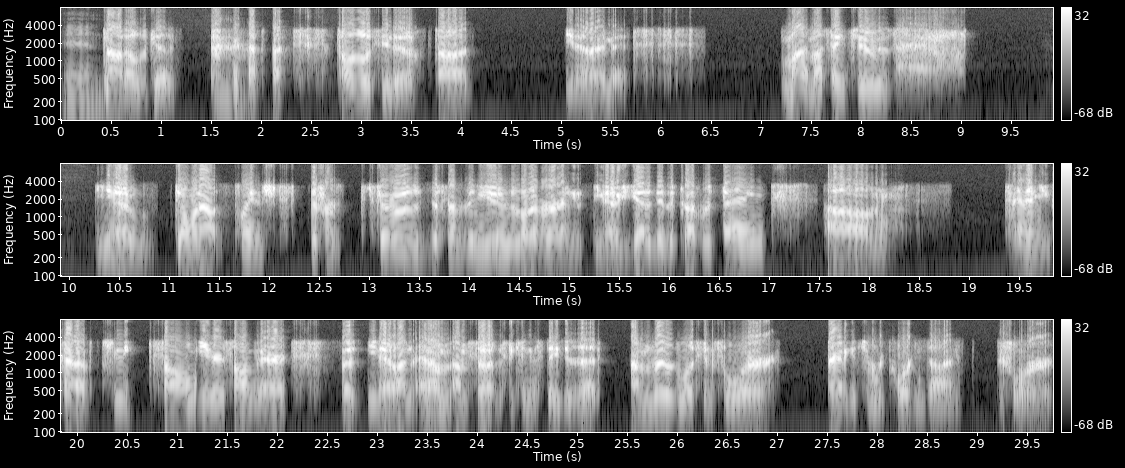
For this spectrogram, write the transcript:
and no, that was good. Mm. I was with you though. Uh, you know, what I and my my thing too is, you know, going out playing different shows, different venues, or whatever, and you know, you got to do the cover thing, um, and then you kind of sneak song here, song there. But you know, and, and I'm I'm so at the beginning stages that I'm really looking for. I got to get some recording done before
